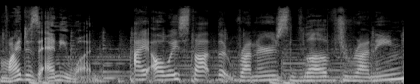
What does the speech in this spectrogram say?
Why does anyone? I always thought that runners loved running,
